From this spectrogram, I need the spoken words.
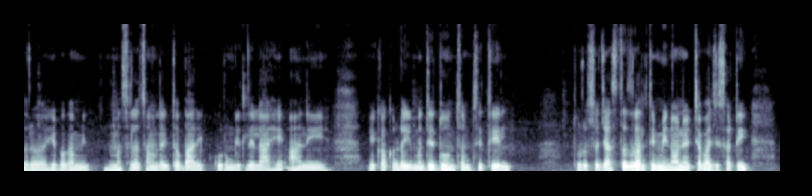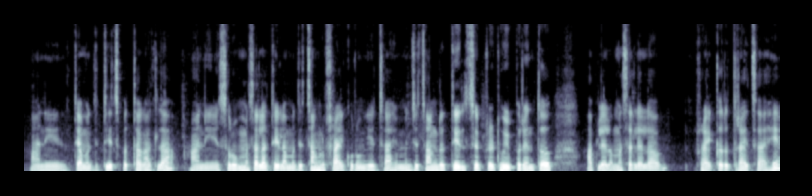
तर हे बघा मी मसाला चांगला इथं बारीक करून घेतलेला आहे आणि एका कढईमध्ये दोन चमचे तेल थोडंसं जास्तच घालते मी नॉनव्हेजच्या भाजीसाठी आणि त्यामध्ये तेजपत्ता घातला आणि सर्व मसाला तेलामध्ये चांगलं फ्राय करून घ्यायचं आहे. म्हणजे चांगलं तेल सेपरेट होईपर्यंत आपल्याला मसाल्याला फ्राय करत राहायचं आहे.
